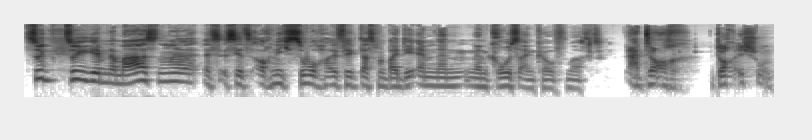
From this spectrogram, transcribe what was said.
zu, zugegebenermaßen, ne, es ist jetzt auch nicht so häufig, dass man bei DM einen, einen Großeinkauf macht. Ah, doch. doch ich schon.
